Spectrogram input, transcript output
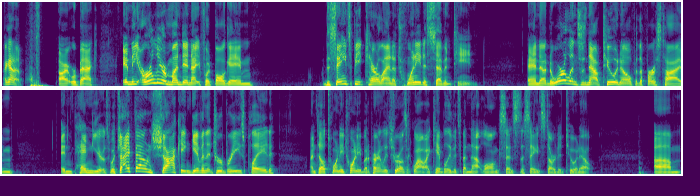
I gotta. All right, we're back. In the earlier Monday Night Football game, the Saints beat Carolina 20 to 17, and uh, New Orleans is now 2 0 for the first time in 10 years, which I found shocking given that Drew Brees played until 2020, but apparently true. I was like, wow, I can't believe it's been that long since the Saints started 2 0. Um,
